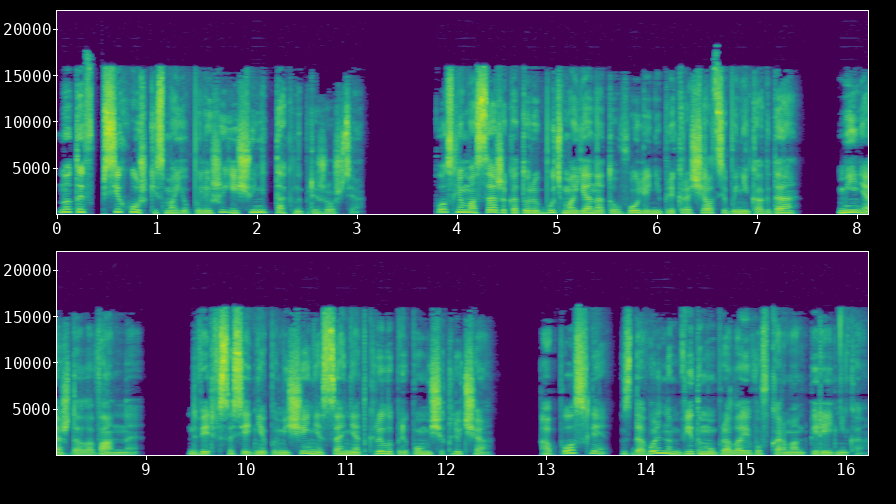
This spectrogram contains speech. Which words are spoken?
«Но ты в психушке с моё полежи еще не так напряжешься. После массажа, который, будь моя на то воля, не прекращался бы никогда, меня ждала ванная. Дверь в соседнее помещение Саня открыла при помощи ключа, а после с довольным видом убрала его в карман передника.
